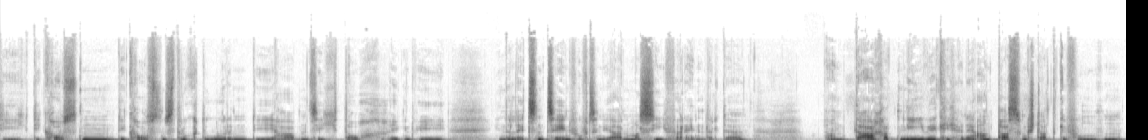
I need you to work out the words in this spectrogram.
die, die, Kosten, die Kostenstrukturen, die haben sich doch irgendwie in den letzten 10, 15 Jahren massiv verändert. Ja. Und da hat nie wirklich eine Anpassung stattgefunden.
